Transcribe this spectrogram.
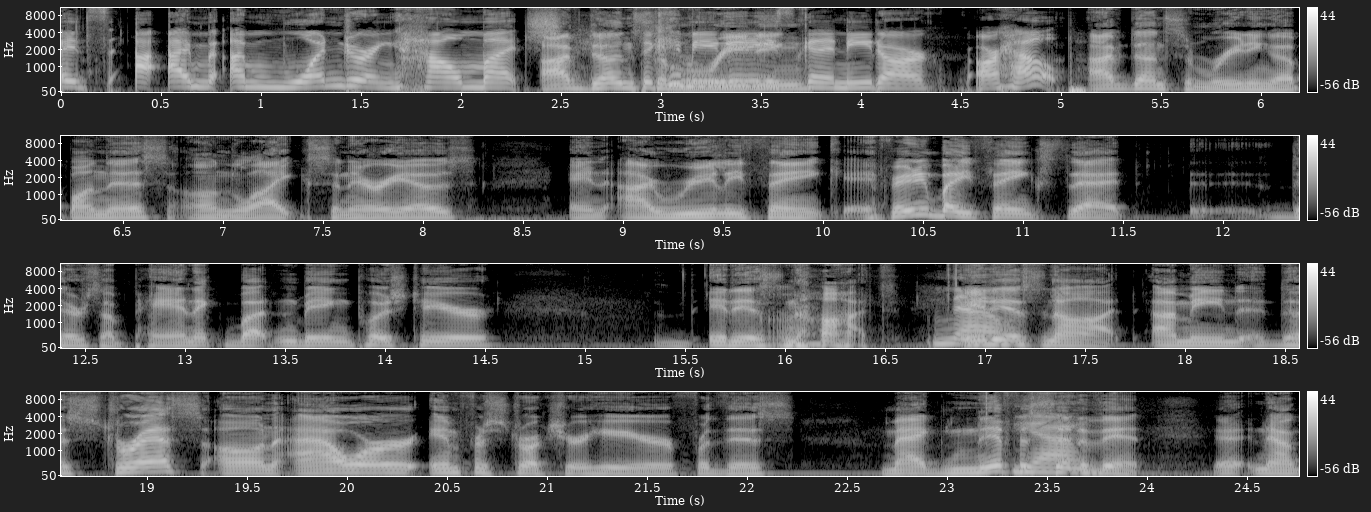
It's. I'm. I'm wondering how much I've done the community is going to need our our help. I've done some reading up on this on like scenarios, and I really think if anybody thinks that uh, there's a panic button being pushed here, it is not. No. It is not. I mean, the stress on our infrastructure here for this magnificent Yeah. event. Uh, Now,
